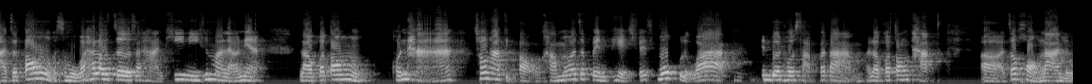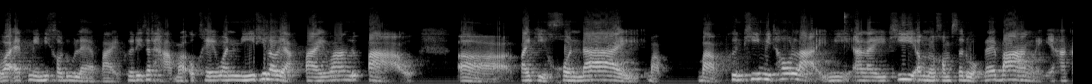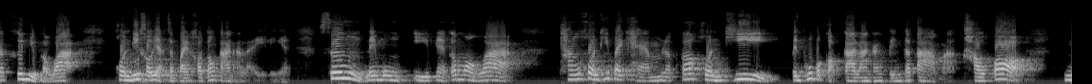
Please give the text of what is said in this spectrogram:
อาจจะต้องสมมุติว่าถ้าเราเจอสถานที่นี้ขึ้นมาแล้วเนี่ย เราก็ต้องค้นหาช่องทางติดต่อของเขาไม่ว่าจะเป็นเพจ Facebook หรือว่าเป็นเบอร์โทรศัพท์ก็ตาม เราก็ต้องทักเจ้าของร้านหรือว่าแอดมินที่เขาดูแลไป เพื่อที่จะถามว่าโอเค วันนี้ที่เราอยากไปว่างหรือเปล่า ไปกี่คนได้แบบแบบพื้นที่มีเท่าไหร่มีอะไรที่อำนวยความสะดวกได้บ้างอะไรเงี้ยค่ะก็ขึ้นอยู่กับว่าคนที่เขาอยากจะไปเขาต้องการอะไรอะไรเงี้ยซึ่งในมุมอีฟเนี่ยก็มองว่า ทั้งคนที่ไปแคมป์แล้วก็คนที่เป็นผู้ประกอบการลานกางเต็นท์ก็ตามอะเขาก็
